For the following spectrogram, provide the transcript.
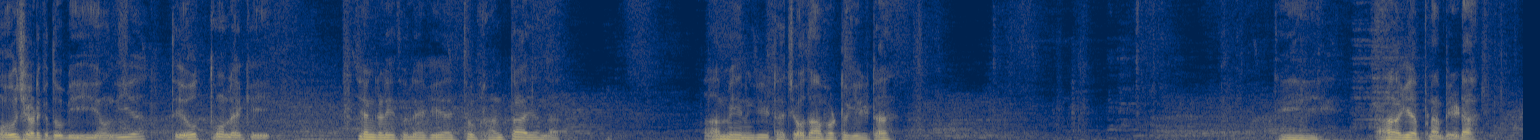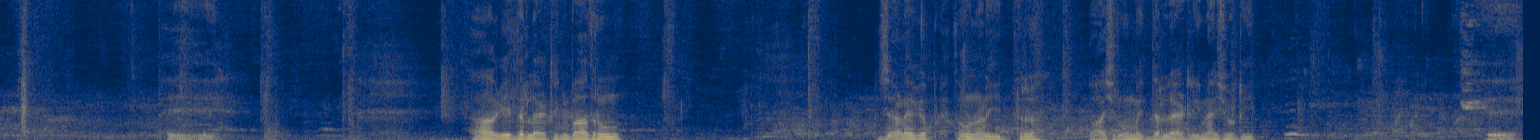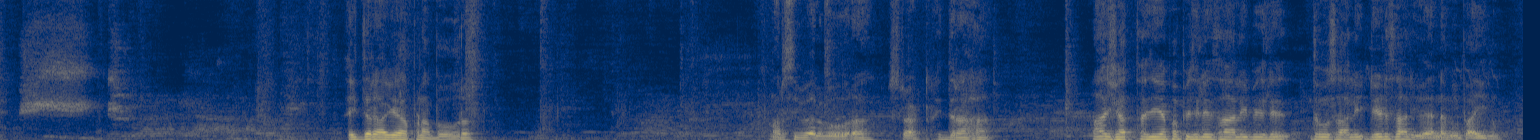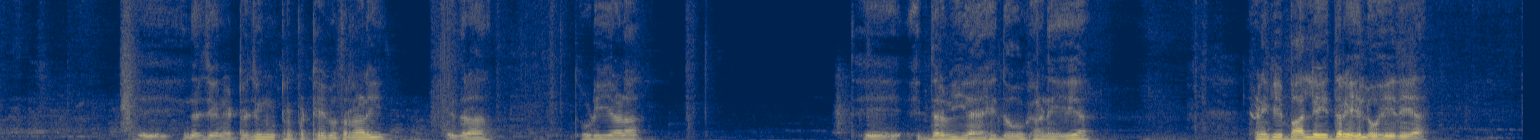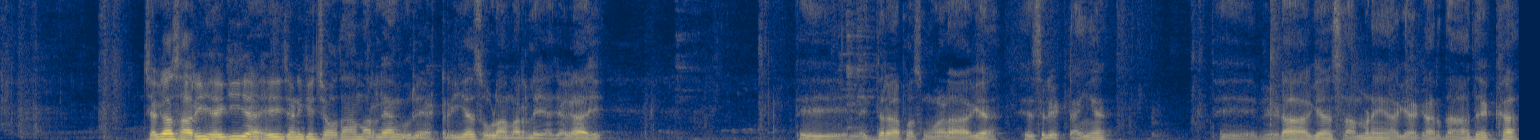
ਉਹ ਸੜਕ ਤੋਂ ਬੀਹੀ ਆਉਂਦੀ ਆ ਤੇ ਉੱਥੋਂ ਲੈ ਕੇ ਜੰਗਲੇ ਤੋਂ ਲੈ ਕੇ ਇੱਥੋਂ ਫਰੰਟ ਆ ਜਾਂਦਾ। ਆ ਮੇਨ ਗੇਟ ਆ 14 ਫੁੱਟ ਗੇਟ ਆ। ਤੇ ਆ ਗਿਆ ਆਪਣਾ ਵਿਹੜਾ। ਤੇ ਆ ਗਿਆ ਇਧਰ ਲੈਟਰਿਨ ਬਾਥਰੂਮ ਜਾਲੇ ਕੱਪੜੇ ਧੋਣ ਵਾਲੀ ਇੱਧਰ ਵਾਸ਼ਰੂਮ ਇੱਧਰ ਲੈਟਰੀਨ ਆ ਛੋਟੀ। ਤੇ ਇੱਧਰ ਆ ਗਿਆ ਆਪਣਾ ਬੋਰ। ਮਰਸੀਵਲ ਬੋਰ ਆ ਸਟਾਰਟਰ ਇੱਧਰ ਆ। ਆ ਛੱਤ ਆ ਜੀ, ਆਪਾਂ ਪਿਛਲੇ ਸਾਲ ਹੀ, ਪਿਛਲੇ 2 ਸਾਲ ਹੀ, ਡੇਢ ਸਾਲ ਹੀ ਹੋਇਆ ਨਵੀਂ ਪਾਈ ਨੂੰ। ਤੇ ਇੱਧਰ ਜਨਰੇਟਰ ਜਨਰੇਟਰ ਪੱਠੇ ਕੁਤਰਨ ਵਾਲੀ, ਇੱਧਰ ਆ, ਤੂੜੀ ਵਾਲਾ। ਤੇ ਇੱਧਰ ਵੀ ਆ, ਇਹ ਦੋ ਖਾਣੇ, ਇਹ ਆ। ਜਾਣੀ ਕਿ ਬਾਲੇ ਇੱਧਰ ਇਹ ਲੋਹੇ ਦੇ ਆ। ਜਗ੍ਹਾ ਸਾਰੀ ਹੈਗੀ ਆ ਇਹ ਜਾਣੀ ਕਿ 14 ਮਰਲਿਆਂ ਵਾਂਗੂ ਰੈਸਟਰੀ ਆ 16 ਮਰਲੇ ਆ ਜਗ੍ਹਾ ਇਹ। ਤੇ ਇੱਧਰ ਆ ਪਸ਼ੂਆਂ ਵਾਲਾ ਆ ਗਿਆ ਇਹ ਸਲੇਟਾਂ ਹੀ ਆ। ਤੇ ਵਿਹੜਾ ਆ ਗਿਆ ਸਾਹਮਣੇ ਆ ਗਿਆ ਘਰ ਦਾ ਆ ਦੇਖਾ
